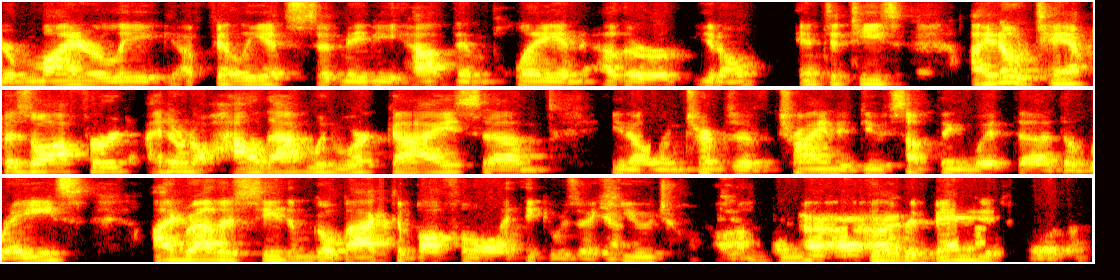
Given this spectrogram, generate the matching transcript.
your minor league affiliates to maybe have them play in other you know entities. I know Tampa's offered. I don't know how that would work, guys. Um, you know, in terms of trying to do something with uh, the Rays, I'd rather see them go back to Buffalo. I think it was a Yeah. huge uh, Are- are- field are- advantage for them.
